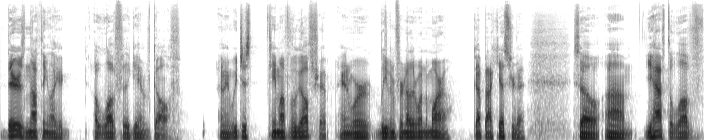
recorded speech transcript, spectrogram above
There is nothing like a, a love for the game of golf. I mean, we just came off of a golf trip and we're leaving for another one tomorrow. Got back yesterday, so um, you have to love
